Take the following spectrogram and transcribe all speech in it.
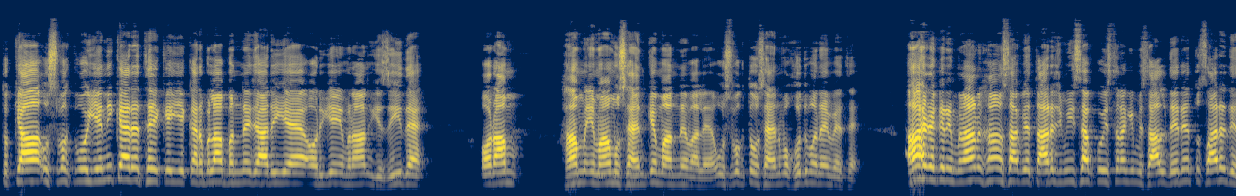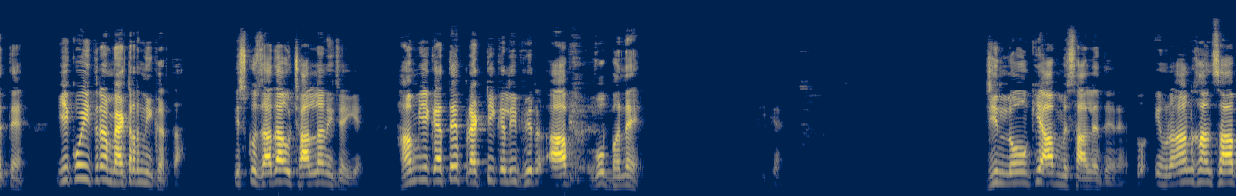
تو کیا اس وقت وہ یہ نہیں کہہ رہے تھے کہ یہ کربلا بننے جا رہی ہے اور یہ عمران یزید ہے اور ہم ہم امام حسین کے ماننے والے ہیں۔ اس وقت تو حسین وہ خود بنے ہوئے تھے۔ آج اگر عمران خان صاحب یا تارج میر صاحب کو اس طرح کی مثال دے رہے ہیں تو سارے دیتے ہیں۔ یہ کوئی اتنا میٹر نہیں کرتا۔ اس کو زیادہ اچھالنا نہیں چاہیے۔ ہم یہ کہتے ہیں پریکٹیکلی پھر آپ وہ بنے ٹھیک ہے؟ جن لوگوں کی آپ مثالیں دے رہے ہیں۔ تو عمران خان صاحب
